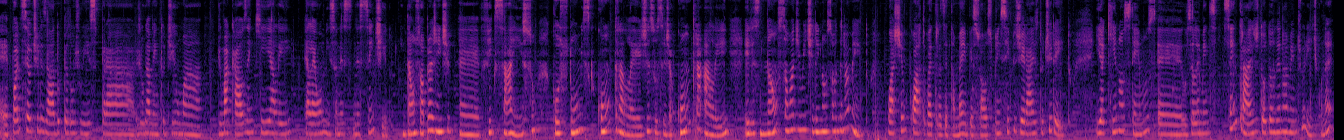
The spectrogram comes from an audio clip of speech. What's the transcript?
é, pode ser utilizado pelo juiz para julgamento de uma, de uma causa em que a lei ela é omissa nesse, nesse sentido. Então, só para a gente é, fixar isso, costumes contra leges, ou seja, contra a lei, eles não são admitidos em nosso ordenamento. O artigo 4 vai trazer também, pessoal, os princípios gerais do direito. E aqui nós temos é, os elementos centrais de todo ordenamento jurídico, né?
